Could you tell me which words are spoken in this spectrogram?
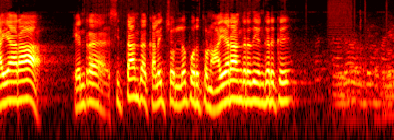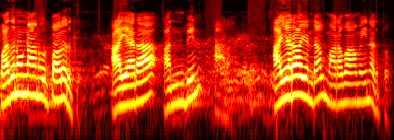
அயரா என்ற சித்தாந்த கலை சொல்ல பொருத்தணும். அயராங்கிறது எங்கே இருக்குது பதினொன்றாம் நூற்பாவில் இருக்குது அயரா அன்பின் ஆரா. அயரா என்றால் மறவாமைன்னு அர்த்தம்.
